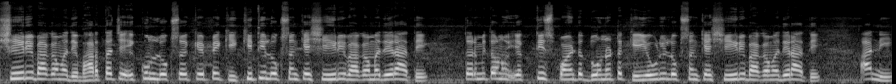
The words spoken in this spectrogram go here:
शहरी भागामध्ये भारताच्या एकूण लोकसंख्येपैकी किती लोकसंख्या शहरी भागामध्ये राहते? तर मित्रांनो एकतीस पॉईंट दोन टक्के एवढी लोकसंख्या शहरी भागामध्ये राहते. आणि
